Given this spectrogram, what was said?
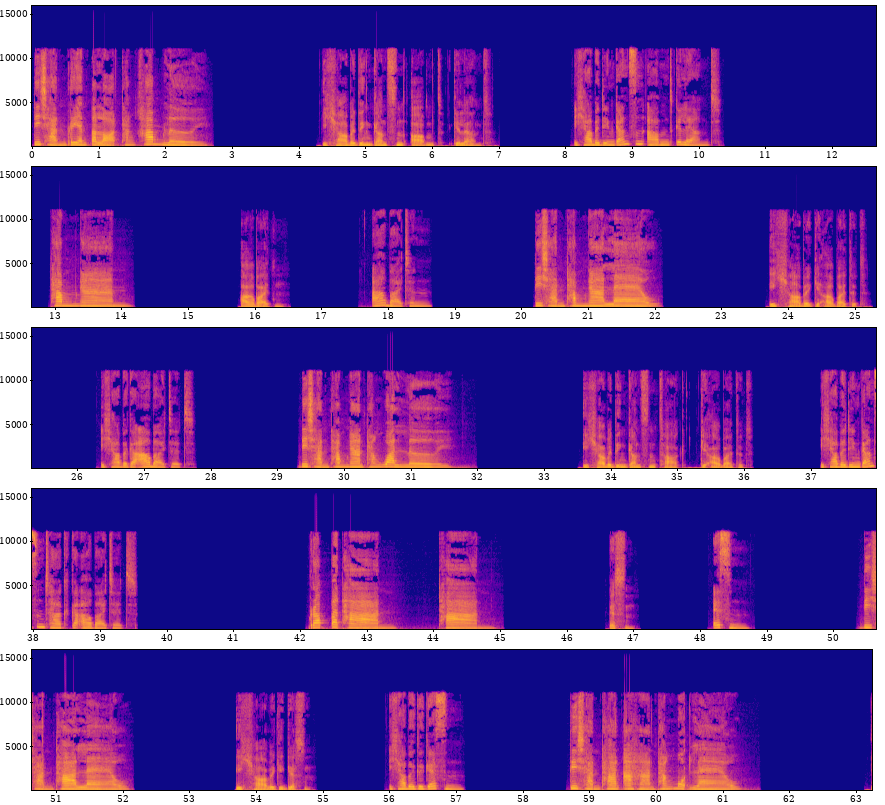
ดิฉันเรียนตลอดทั้งค่ำเลย Ich habe den ganzen Abend gelernt Ich habe den ganzen Abend gelernt. ทำงาน Arbeiten Arbeiten. ดิฉันทำงานแล้ว Ich habe gearbeitet Ich habe gearbeitet. ดิฉันทำงานทั้งวันเลย Ich habe den ganzen Tag gearbeitet Ich habe den ganzen Tag gearbeitet. รับประทาน ทาน Essen Essen. ดิฉันทานแล้ว Ich habe gegessen Ich habe gegessen. ดิฉันทานอาหารทั้งหมดแล้ว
